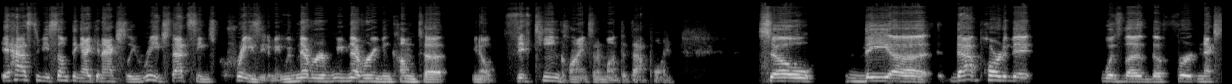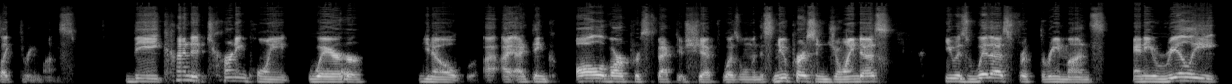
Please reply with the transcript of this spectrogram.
it has to be something I can actually reach. That seems crazy to me. We've never, we've never even come to, you know, 15 clients in a month at that point. So the, uh, that part of it was the, the for next like three months. The kind of turning point where, you know, I, I think all of our perspective shift was when this new person joined us. He was with us for three months and he really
